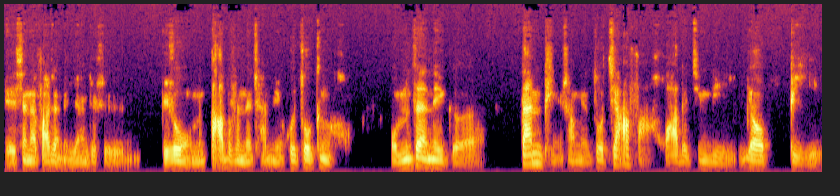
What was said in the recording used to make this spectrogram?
也现在发展的一样，就是比如说我们大部分的产品会做更好，我们在那个单品上面做加法花的精力要比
